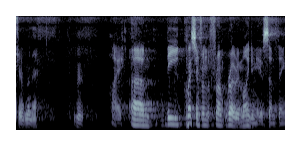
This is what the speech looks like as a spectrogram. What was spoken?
Gentleman there. Hi. Um, the question from the front row reminded me of something.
